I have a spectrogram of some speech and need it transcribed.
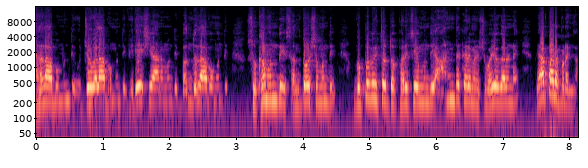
ధనలాభం ఉంది ఉద్యోగ లాభం ఉంది విదేశీయానం ఉంది బంధులాభం ఉంది సుఖం ఉంది సంతోషం ఉంది గొప్ప వ్యక్తులతో పరిచయం ఉంది ఆనందకరమైన శుభయోగాలు ఉన్నాయి. వ్యాపారపరంగా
